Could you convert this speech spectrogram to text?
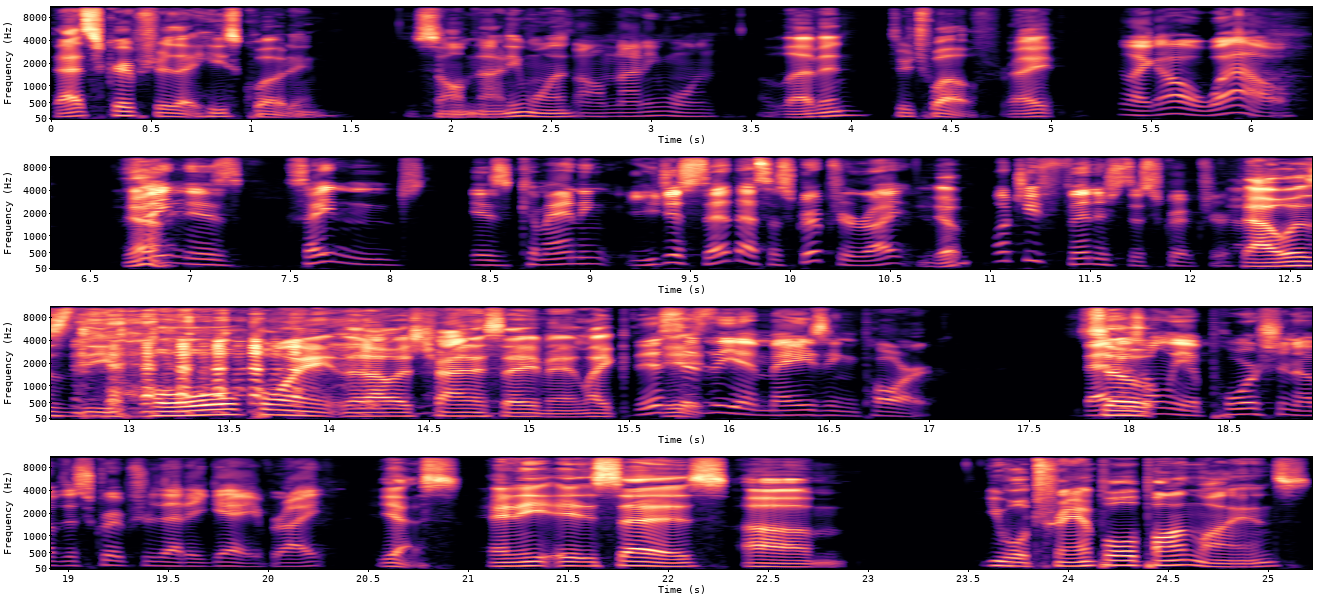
That scripture that he's quoting, Psalm 91, Psalm 91. 11 through 12. Right? You're like, oh, wow. Yeah. Satan is Satan is commanding. You just said that's a scripture, right? Yep. Why don't you finish the scripture? That was the whole point that I was trying to say, man. Like This it- is the amazing part. That is So- only a portion of the scripture that he gave, right? Yes, and he it says, um, "You will trample upon lions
